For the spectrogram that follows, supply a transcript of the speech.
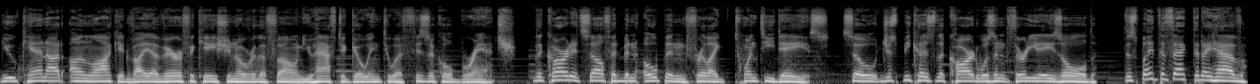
you cannot unlock it via verification over the phone. You have to go into a physical branch. The card itself had been opened for like 20 days, so just because the card wasn't 30 days old, Despite the fact that I have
